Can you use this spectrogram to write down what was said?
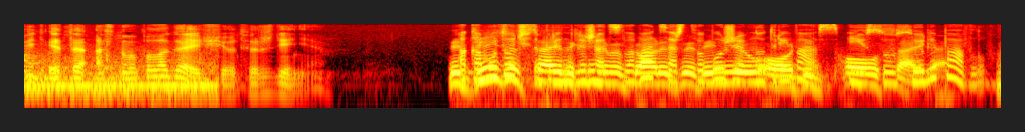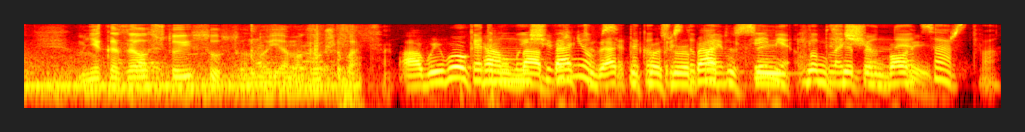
Ведь это основополагающее утверждение. А кому точно принадлежат слова «Царство Божие внутри вас» – Иисусу или Павлу? Мне казалось, что Иисусу, но я могу ошибаться. Uh, к этому мы еще вернемся, так как приступаем к теме «Воплощенное Царство»,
